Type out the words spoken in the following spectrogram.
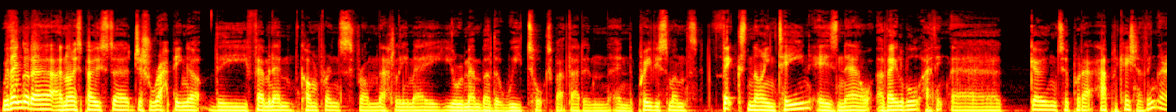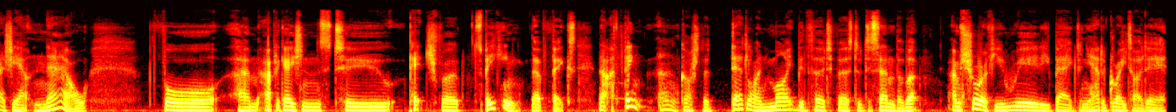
We then got a, a, nice poster just wrapping up the FeminEM conference from Natalie May. You remember that we talked about that in, in the previous months. Fix 19 is now available. I think they're going to put out applications. I think they're actually out now for um, applications to pitch for speaking at Fix. Now, I think, oh gosh, the deadline might be the 31st of December, but I'm sure if you really begged and you had a great idea,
